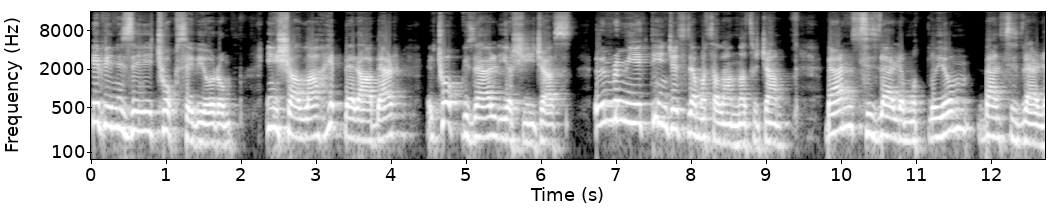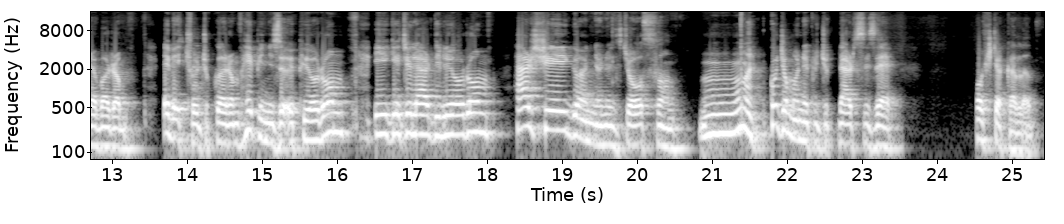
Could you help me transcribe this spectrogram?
Hepinizi çok seviyorum. İnşallah hep beraber çok güzel yaşayacağız. Ömrüm yettiğince size masal anlatacağım. Ben sizlerle mutluyum, ben sizlerle varım. Evet çocuklarım, hepinizi öpüyorum. İyi geceler diliyorum. Her şey gönlünüzce olsun. Kocaman öpücükler size. Hoşçakalın.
